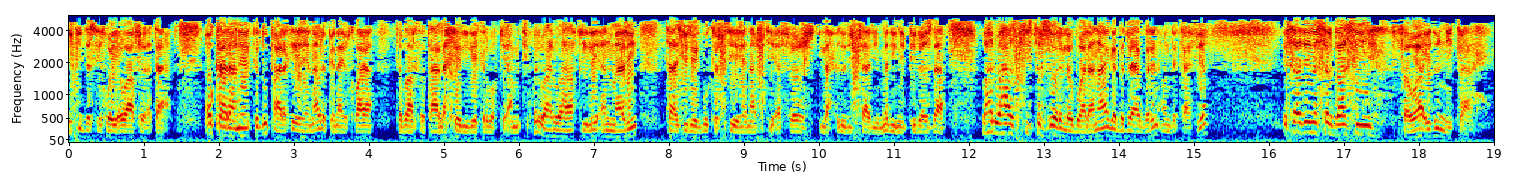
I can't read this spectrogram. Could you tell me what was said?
ئیکی دەستی خۆی ئەو ئافرەتە ئەو کارانەیە کە دوو پارەکەی هێنا لە پێناوی خۆیە تەبارکەتا لە خێری لێکرد بۆ قیامەتی خۆی واروەها قیلەی ئەنماری تاجرێک بوو کەستی هێنا شتی ئەفرۆژ لە حدودی شاری مدینەی پیرۆزدا و هەروەها سیستر زۆر لەو بوارانە ئەگەر بەدوای بگەڕین ئەوەندە کافیە ئێستا باسی النكاح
